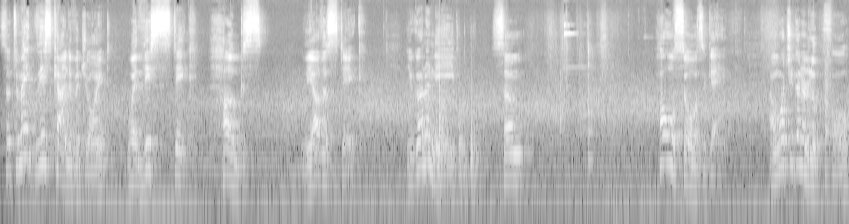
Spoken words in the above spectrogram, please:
So to make this kind of a joint, where this stick hugs the other stick, you're going to need some hole saws again. And what you're going to look for,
